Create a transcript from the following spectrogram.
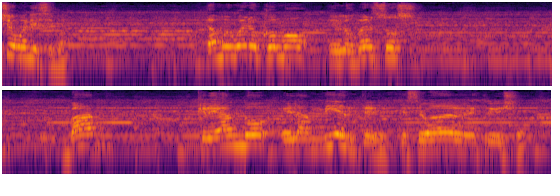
Estribillo es buenísimo. Está muy bueno como en los versos van creando el ambiente que se va a dar en el estribillo.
